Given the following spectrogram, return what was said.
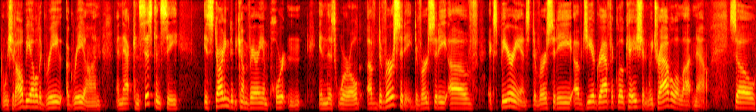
and we should all be able to agree, agree on, and that consistency is starting to become very important in this world of diversity diversity of experience, diversity of geographic location. We travel a lot now. So,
